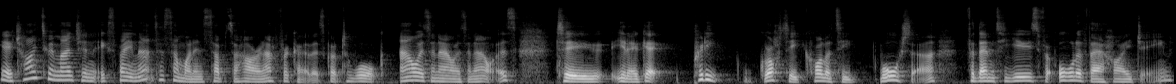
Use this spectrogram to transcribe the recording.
You know, try to imagine explaining that to someone in sub-Saharan Africa that's got to walk hours and hours and hours to, you know, get pretty grotty quality water for them to use for all of their hygiene.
